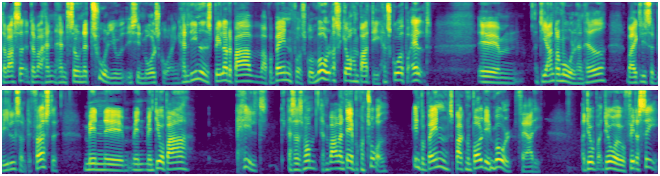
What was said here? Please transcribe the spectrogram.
der var så, der var, han, han så naturlig ud i sin målscoring. Han lignede en spiller, der bare var på banen for at score mål, og så gjorde han bare det. Han scorede på alt. Øhm, de andre mål, han havde, var ikke lige så vilde som det første, men, øh, men, men det var bare helt... Altså, som om han bare var en dag på kontoret. Ind på banen, sparkede nogle bolde i mål, færdig. Og det var, det var jo fedt at se,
